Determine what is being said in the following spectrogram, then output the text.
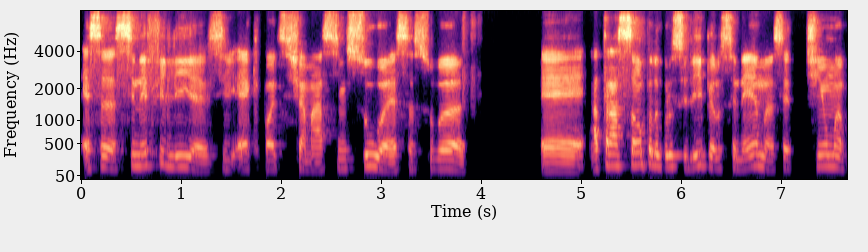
essa cinefilia, se é que pode se chamar assim, sua, essa sua é, atração pelo Bruce Lee, pelo cinema. Você tinha uma,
